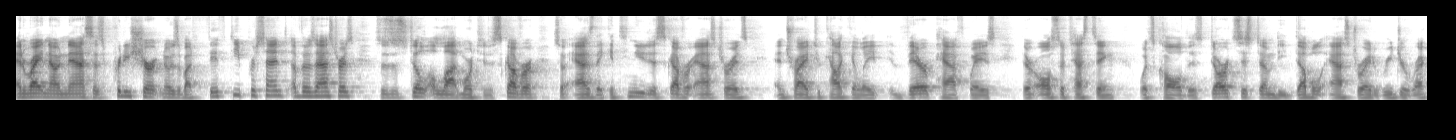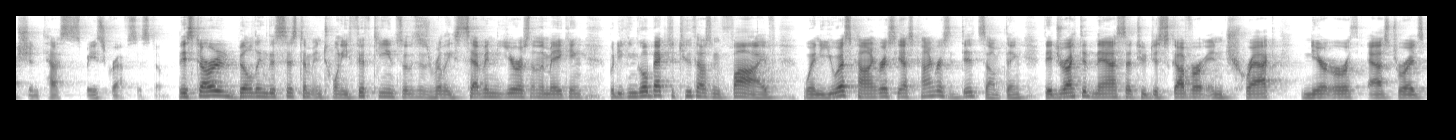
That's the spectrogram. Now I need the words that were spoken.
And right now, NASA is pretty sure it knows about 50% of those asteroids. So there's still a lot more to discover. So as they continue to discover asteroids and try to calculate their pathways, they're also testing what's called this DART system, the Double Asteroid Redirection Test Spacecraft System. They started building this system in 2015, so this is really seven years in the making. But you can go back to 2005 when US Congress, yes, Congress did something. They directed NASA to discover and track near Earth asteroids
